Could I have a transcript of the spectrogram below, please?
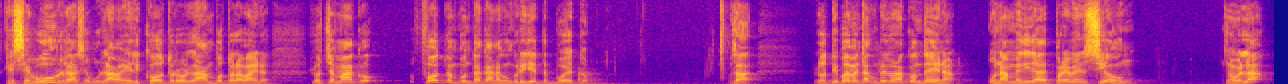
que se burlan, se burlaban helicópteros, Lambo, toda la vaina. Los chamacos, foto en Punta Cana con grilletes puestos. O sea, los tipos deben estar cumpliendo una condena, una medida de prevención, ¿no verdad?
